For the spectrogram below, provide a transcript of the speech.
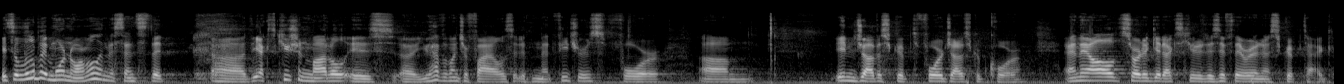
it's a little bit more normal in the sense that uh, the execution model is uh, you have a bunch of files that implement features for um, in JavaScript for JavaScript core. And they all sort of get executed as if they were in a script tag,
